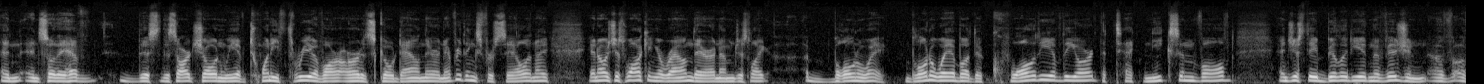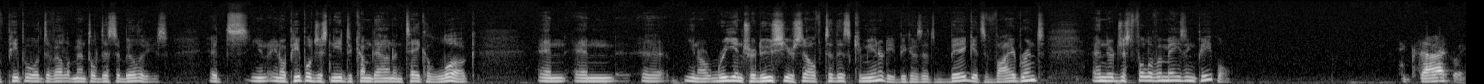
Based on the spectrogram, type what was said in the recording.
and and so they have this this art show, and we have 23 of our artists go down there, and everything's for sale. And I, and I was just walking around there, and I'm just like blown away, blown away about the quality of the art, the techniques involved, and just the ability and the vision of, of people with developmental disabilities. It's you know, you know people just need to come down and take a look and and uh, you know reintroduce yourself to this community because it's big, it's vibrant, and they're just full of amazing people. Exactly.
